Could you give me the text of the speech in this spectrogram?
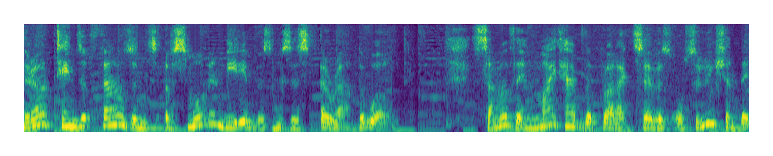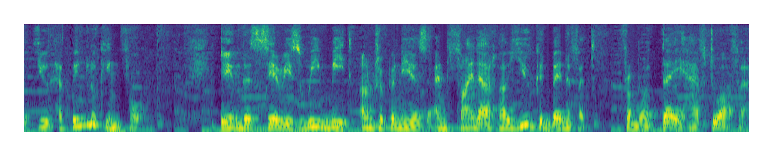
There are tens of thousands of small and medium businesses around the world. Some of them might have the product, service, or solution that you have been looking for. In this series, we meet entrepreneurs and find out how you can benefit from what they have to offer.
